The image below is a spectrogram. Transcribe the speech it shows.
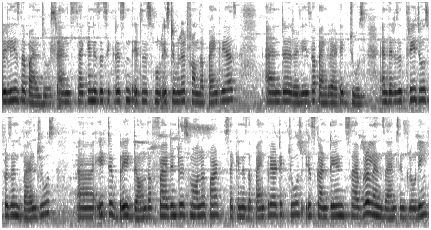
release the bile juice. And second is the secretin. It is stimulate from the pancreas and uh, release the pancreatic juice. And there is a three juice present bile juice uh, it break down the fat into a smaller part. Second is the pancreatic juice is contained several enzymes including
